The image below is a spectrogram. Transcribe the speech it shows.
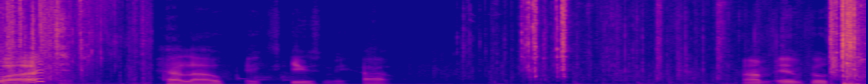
What? Hello? Excuse me, how? I'm infiltrating.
